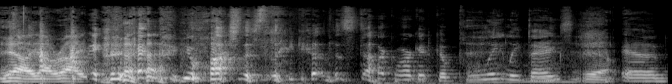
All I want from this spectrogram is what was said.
Yeah, yeah, right. you watch this thing, the stock market completely tanks, Yeah. and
